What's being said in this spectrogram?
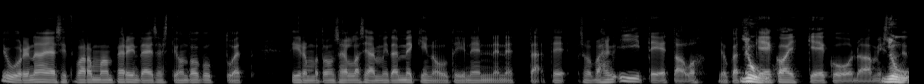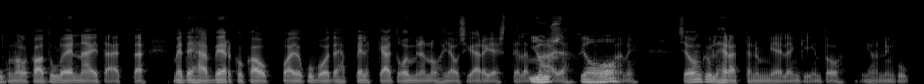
Juuri näin, ja sitten varmaan perinteisesti on totuttu, että firmat on sellaisia, mitä mekin oltiin ennen, että te, se on vähän niin kuin IT-talo, joka Juu. tekee kaikkea koodaamista. Juu. Nyt kun alkaa tulee näitä, että me tehdään verkkokauppaa, joku voi tehdä pelkkää toiminnanohjausjärjestelmää Just, ja joo. muuta, niin se on kyllä herättänyt mielenkiintoa ihan niin kuin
